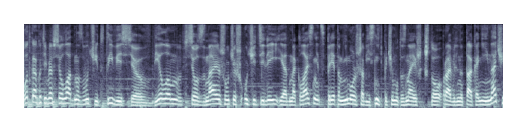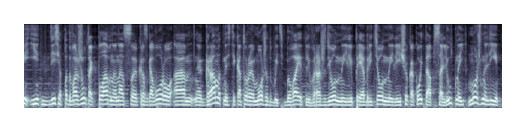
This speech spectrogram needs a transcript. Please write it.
Вот как у тебя все ладно звучит. Ты весь э, в белом, все знаешь, учишь учителей и одноклассниц, при этом не можешь объяснить, почему ты знаешь, что правильно так, а не иначе. И здесь я подвожу так плавно нас э, к разговору о э, грамотности, которая может быть. Бывает ли врожденной или приобретенной, или еще какой-то абсолютной. Можно ли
